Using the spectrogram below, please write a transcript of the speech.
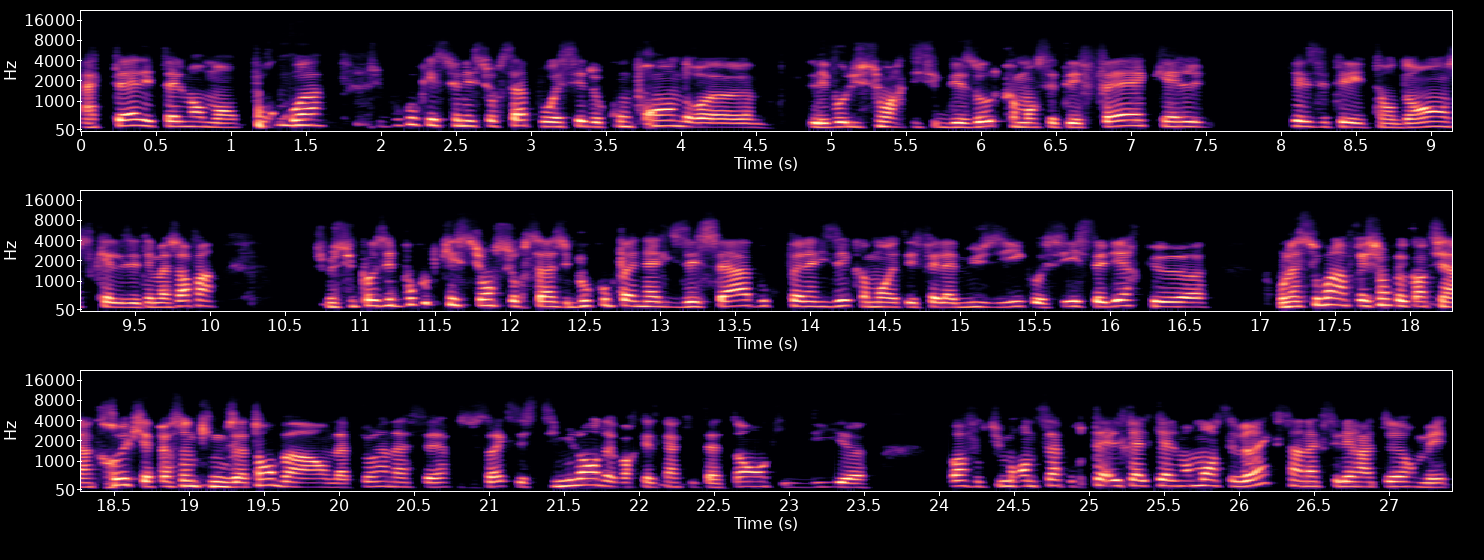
à tel et tel moment. Pourquoi mmh Je suis beaucoup questionné sur ça pour essayer de comprendre euh, l'évolution artistique des autres, comment c'était fait, quelles, quelles étaient les tendances, quelles étaient machins. Enfin, je me suis posé beaucoup de questions sur ça. J'ai beaucoup analysé ça, beaucoup analysé comment était fait la musique aussi. C'est-à-dire que euh, on a souvent l'impression que quand il y a un creux, qu'il n'y a personne qui nous attend, bah, on n'a plus rien à faire. C'est vrai que c'est stimulant d'avoir quelqu'un qui t'attend, qui te dit euh, faut que tu me rendes ça pour tel, tel, tel moment. C'est vrai que c'est un accélérateur, mais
